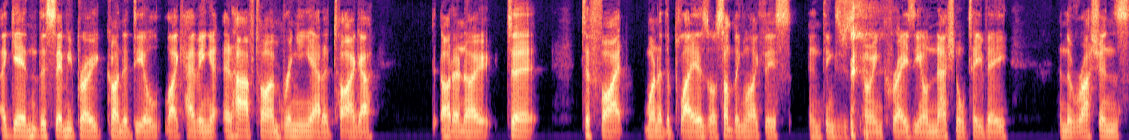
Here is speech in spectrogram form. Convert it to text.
again, the semi-pro kind of deal, like having at halftime bringing out a tiger. I don't know to to fight one of the players or something like this, and things are just going crazy on national TV, and the Russians.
